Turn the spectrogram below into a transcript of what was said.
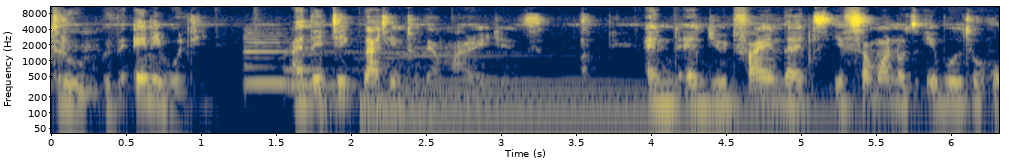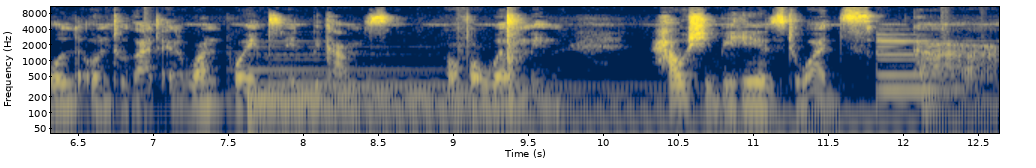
through Mhm. with anybody and they take that into their marriages and and you'd find that if someone was able to hold on to that at one point it becomes overwhelming how she behaves towards uh,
